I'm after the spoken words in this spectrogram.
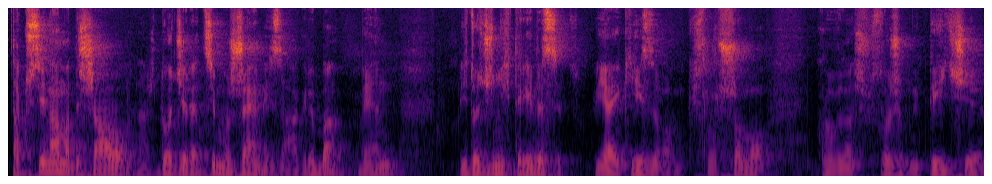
Tako se i nama dešavalo, znaš, dođe recimo žena iz Zagreba, bend, i dođe njih 30, ja i Kiza, ono, ki slušamo, kao, znaš, služimo i piće,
